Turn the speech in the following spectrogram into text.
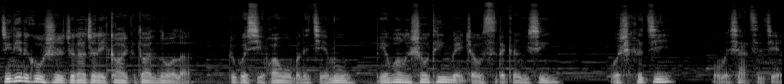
今天的故事就到这里告一个段落了。如果喜欢我们的节目，别忘了收听每周四的更新。我是柯基，我们下次见。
